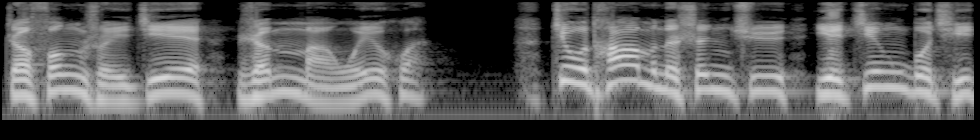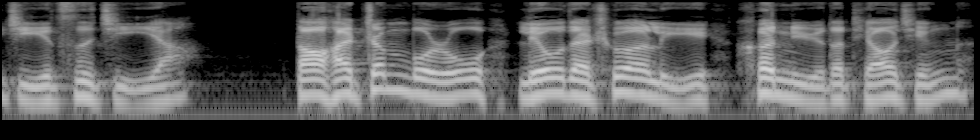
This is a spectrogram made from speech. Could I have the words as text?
这风水街人满为患，就他们的身躯也经不起几次挤压，倒还真不如留在车里和女的调情呢。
